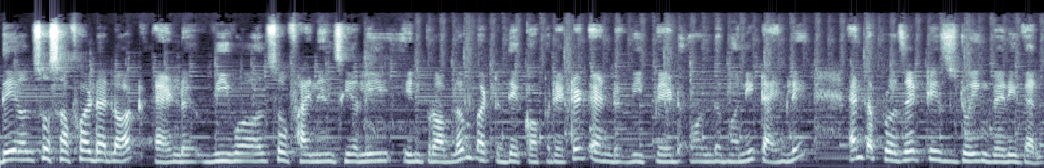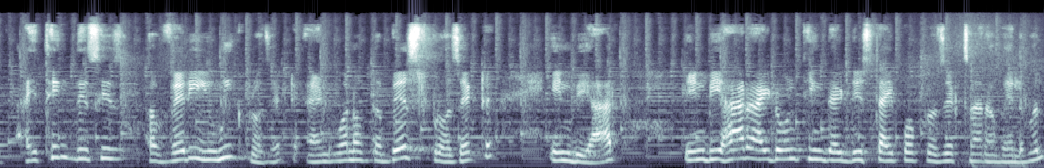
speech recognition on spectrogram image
they also suffered a lot and we were also financially in problem but they cooperated and we paid all the money timely and the project is doing very well. I think this is a very unique project and one of the best project in bihar. In bihar i don't think that this type of projects are available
